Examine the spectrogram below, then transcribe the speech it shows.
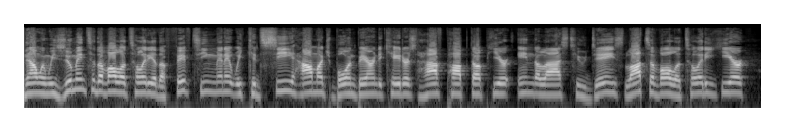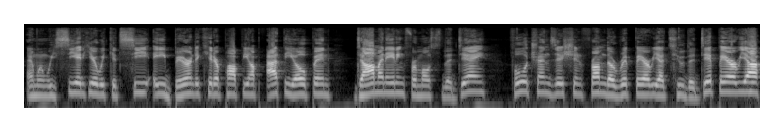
Now, when we zoom into the volatility of the 15 minute, we can see how much bull and bear indicators have popped up here in the last two days. Lots of volatility here. And when we see it here, we could see a bear indicator popping up at the open, dominating for most of the day. Full transition from the rip area to the dip area.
